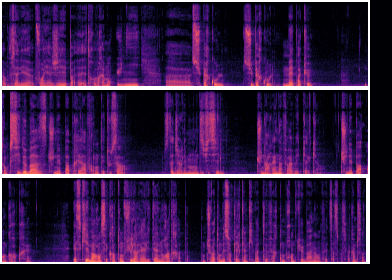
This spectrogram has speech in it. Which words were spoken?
euh, vous allez euh, voyager, être vraiment unis. super cool, super cool, mais pas que. Donc si de base tu n'es pas prêt à affronter tout ça, c'est-à-dire les moments difficiles, tu n'as rien à faire avec quelqu'un. Tu n'es pas encore prêt. Et ce qui est marrant, c'est quand on fuit la réalité, elle nous rattrape. Donc tu vas tomber sur quelqu'un qui va te faire comprendre que bah non, en fait, ça se passe pas comme ça.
